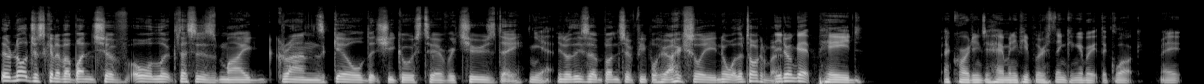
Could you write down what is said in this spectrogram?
they're not just kind of a bunch of oh look this is my grand's guild that she goes to every Tuesday. Yeah. you know these are a bunch of people who actually know what they're talking about. They don't get paid according to how many people are thinking about the clock, right?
